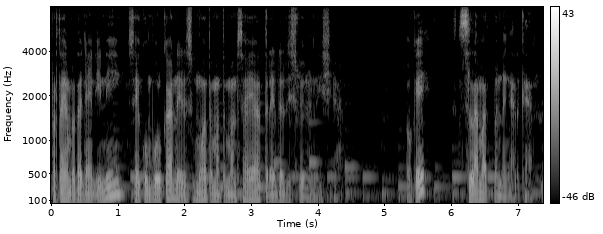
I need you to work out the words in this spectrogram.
Pertanyaan-pertanyaan ini saya kumpulkan dari semua teman-teman saya trader di seluruh Indonesia. Oke, selamat mendengarkan.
